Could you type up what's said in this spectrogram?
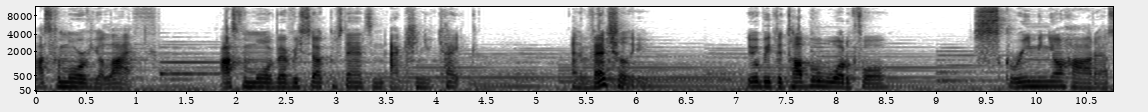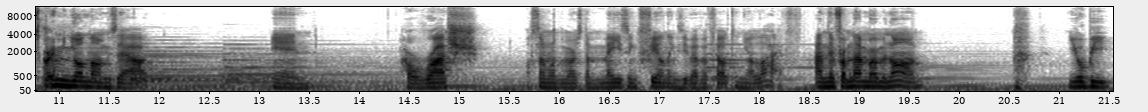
Ask for more of your life. Ask for more of every circumstance and action you take. And eventually, you'll be at the top of a waterfall, screaming your heart out, screaming your lungs out, in a rush of some of the most amazing feelings you've ever felt in your life. And then from that moment on, you'll be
